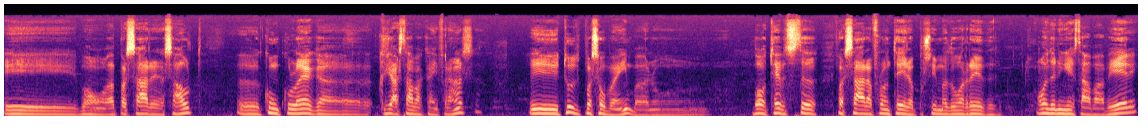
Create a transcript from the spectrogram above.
e, bom, a passar assalto, uh, com um colega que já estava cá em França, e tudo passou bem. Bom, bom teve-se passar a fronteira por cima de uma rede onde ninguém estava a ver,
